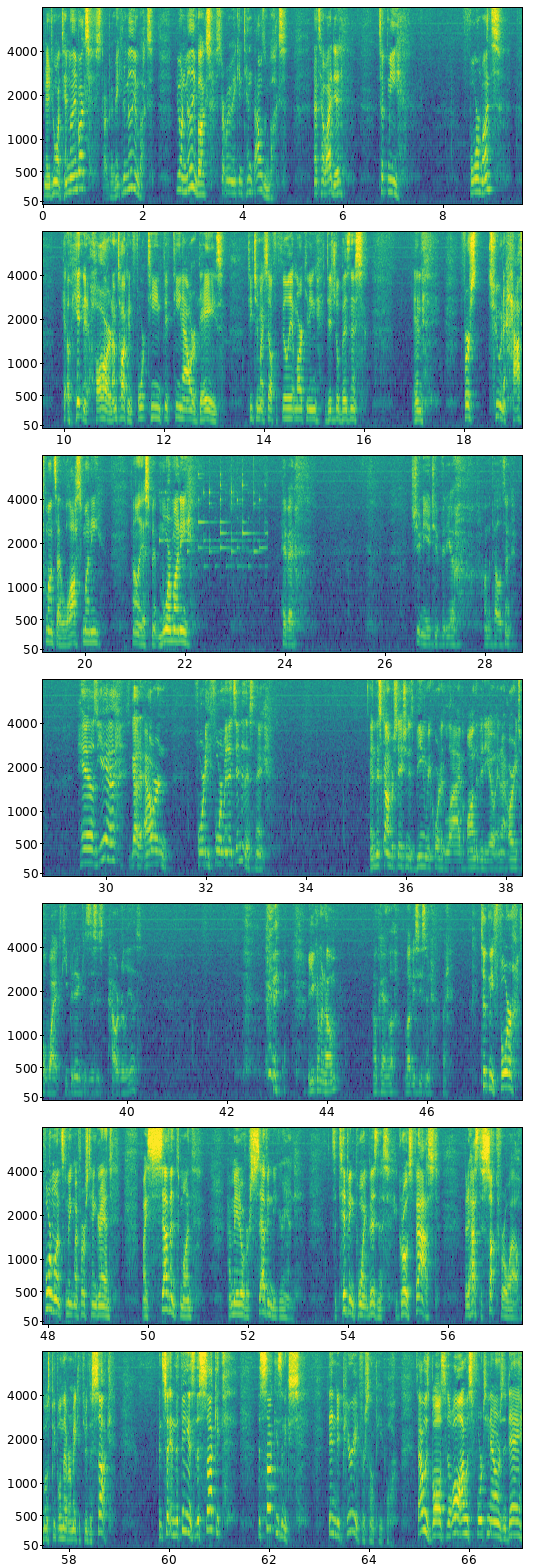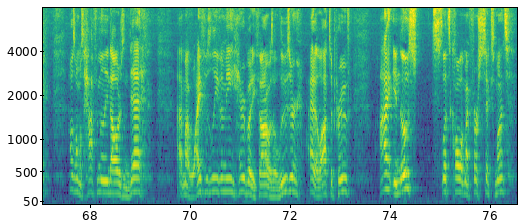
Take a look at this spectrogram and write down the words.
And if you want 10 million bucks, start by making a million bucks. If you want a million bucks, start by making 10,000 bucks. That's how I did It took me four months of hitting it hard. I'm talking 14, 15 hour days teaching myself affiliate marketing, digital business. And first two and a half months, I lost money. Finally, I spent more money. Hey, babe. Shooting a YouTube video on the Peloton. Hells yeah. Got an hour and 44 minutes into this thing. And this conversation is being recorded live on the video, and I already told Wyatt to keep it in because this is how it really is. Are you coming home? Okay, lo- love you. See you soon. Bye. Took me four four months to make my first ten grand. My seventh month, I made over seventy grand. It's a tipping point business. It grows fast, but it has to suck for a while. Most people never make it through the suck. And so, and the thing is, the suck, it, the suck is an extended period for some people. So I was balls to the wall. I was 14 hours a day. I was almost half a million dollars in debt. I, my wife was leaving me. Everybody thought I was a loser. I had a lot to prove. I, in those, let's call it my first six months,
